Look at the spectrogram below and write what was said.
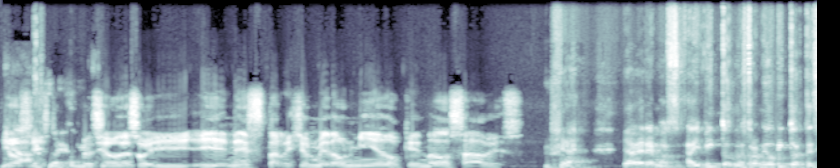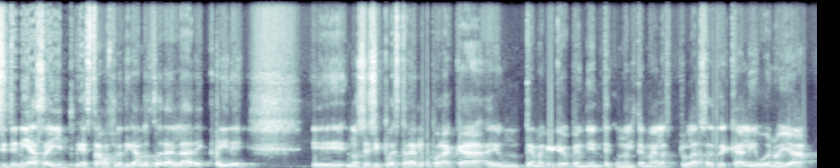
Yo sí estoy convencido de eso y, y, en esta región me da un miedo que no sabes. Ya, ya veremos. Ahí Víctor, nuestro amigo Víctor, si tenías ahí, estamos platicando fuera del aire, eh, no sé si puedes traerlo por acá, eh, un tema que quedó pendiente con el tema de las plazas de Cali. Bueno, ya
